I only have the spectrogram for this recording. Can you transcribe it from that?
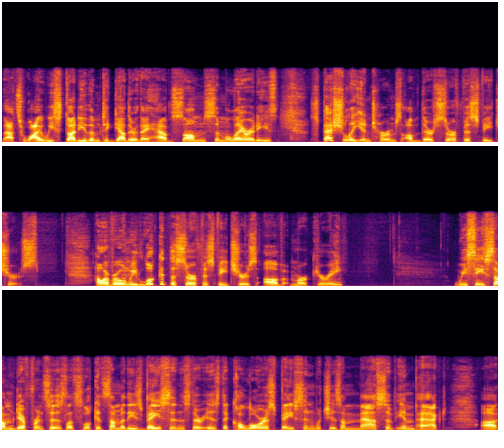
That's why we study them together. They have some similarities, especially in terms of their surface features. However, when we look at the surface features of Mercury, we see some differences. Let's look at some of these basins. There is the Caloris Basin, which is a massive impact uh,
